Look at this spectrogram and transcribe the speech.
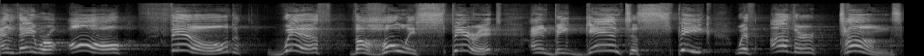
and they were all filled with the Holy Spirit and began to speak with other tongues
